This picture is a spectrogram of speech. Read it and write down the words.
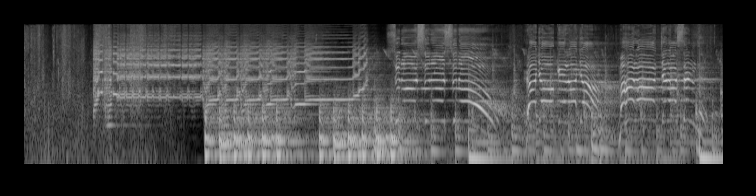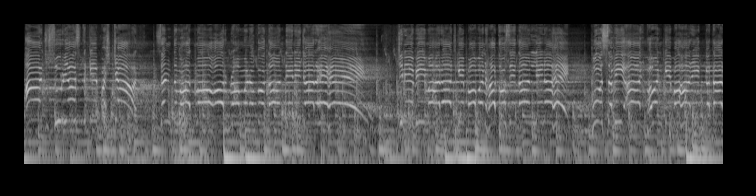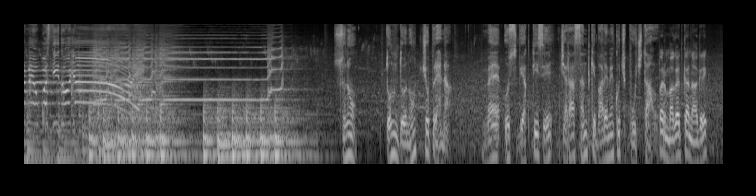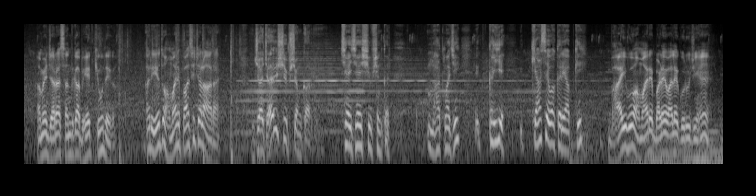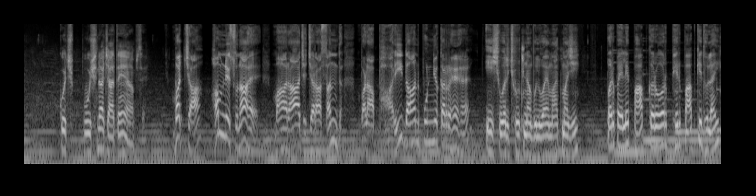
पश्चात संत महात्माओं और ब्राह्मणों को दान देने जा रहे हैं। जिन्हें भी महाराज के पावन हाथों से दान लेना है वो सभी आज भवन के बाहर एक कतार में उपस्थित हो जाए। सुनो तुम दोनों चुप रहना। मैं उस व्यक्ति से जरासंध के बारे में कुछ पूछता हूँ। पर मगध का नागरिक हमें जरासंध का भेद क्यों देगा? अरे ये तो हमारे पास ही चला आ रहा है। जय जय शिव शंकर जय जय शिव शंकर महात्मा जी कहिए क्या सेवा करे आपकी? भाई वो हमारे बड़े वाले गुरुजी हैं। कुछ पूछना चाहते हैं आपसे। बच्चा हमने सुना है महाराज जरासंध बड़ा भारी दान पुण्य कर रहे हैं। ईश्वर झूठ ना बुलवाए महात्मा जी पर पहले पाप करो और फिर पाप की धुलाई।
